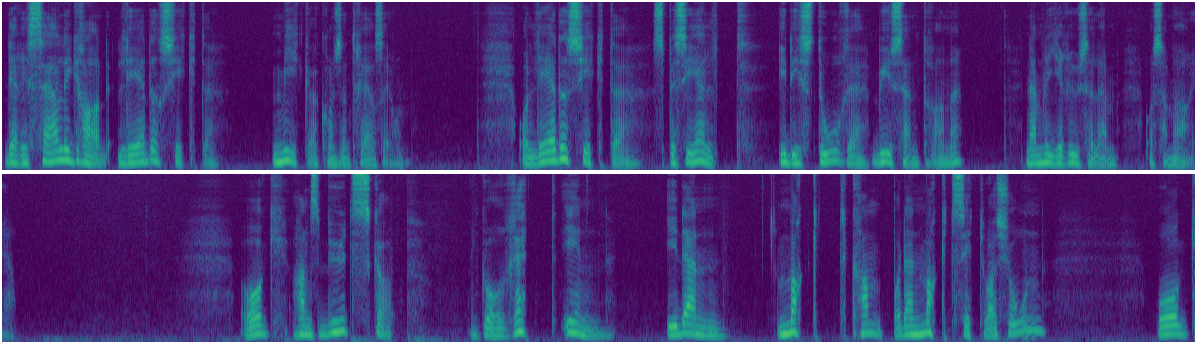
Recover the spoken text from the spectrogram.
det er i særlig grad ledersjiktet Mika konsentrerer seg om. Og ledersjiktet spesielt i de store bysentrene, nemlig Jerusalem og Samaria. Og hans budskap går rett inn i den maktkamp og den maktsituasjonen og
